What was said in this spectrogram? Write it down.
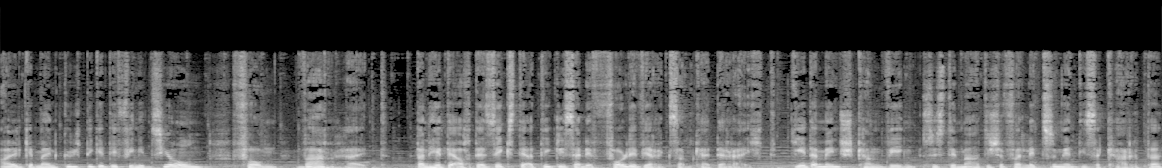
allgemeingültige Definition von Wahrheit. Dann hätte auch der sechste Artikel seine volle Wirksamkeit erreicht. Jeder Mensch kann wegen systematischer Verletzungen dieser Charta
